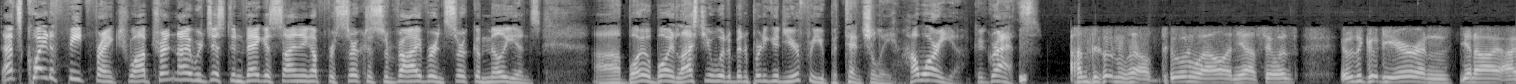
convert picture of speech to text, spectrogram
That's quite a feat, Frank Schwab. Trent and I were just in Vegas signing up for Circa Survivor and Circa Millions. Uh, boy, oh boy, last year would have been a pretty good year for you, potentially. How are you? Congrats. I'm doing well, doing well, and yes, it was it was a good year, and you know I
